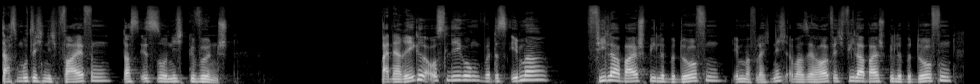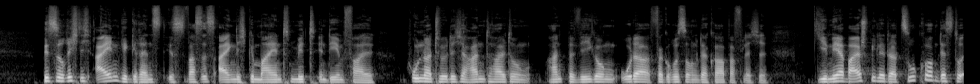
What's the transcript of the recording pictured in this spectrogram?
das muss ich nicht pfeifen, das ist so nicht gewünscht. Bei der Regelauslegung wird es immer vieler Beispiele bedürfen, immer vielleicht nicht, aber sehr häufig vieler Beispiele bedürfen, bis so richtig eingegrenzt ist, was ist eigentlich gemeint mit in dem Fall unnatürliche Handhaltung, Handbewegung oder Vergrößerung der Körperfläche. Je mehr Beispiele dazukommen, desto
